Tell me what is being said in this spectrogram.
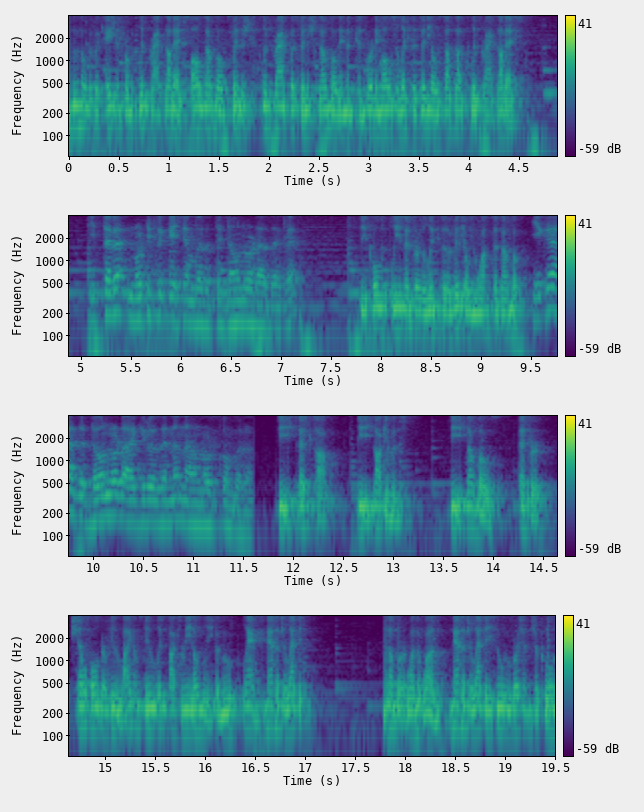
New notification from clipgrab.x. All downloads finished. Clipgrab was finished downloading and converting all selected videos. Dot dot clipgrab.x. ಈ ಥರ ನೋಟಿಫಿಕೇಶನ್ ಬರುತ್ತೆ ಡೌನ್ಲೋಡ್ ಆದಾಗ D colon. Please enter the link to the video you want to download. ಈಗ ಅದು ಡೌನ್ಲೋಡ್ ಆಗಿರೋದನ್ನ ನಾವು ನೋಡ್ಕೊಂಡ್ ಬರೋಣ D desktop. D documents. D downloads. Enter. Shell folder view. Items view list box read only. To move. Plan. Manage Latin. Number one of one. Manage Latin two version to cool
